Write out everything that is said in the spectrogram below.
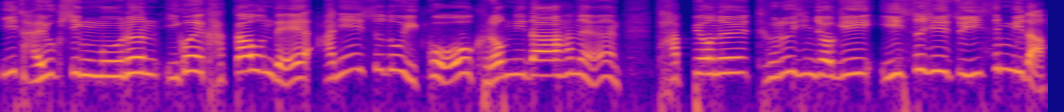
이 다육식물은 이거에 가까운데 아닐 수도 있고 그럽니다 하는 답변을 들으신 적이 있으실 수 있습니다.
